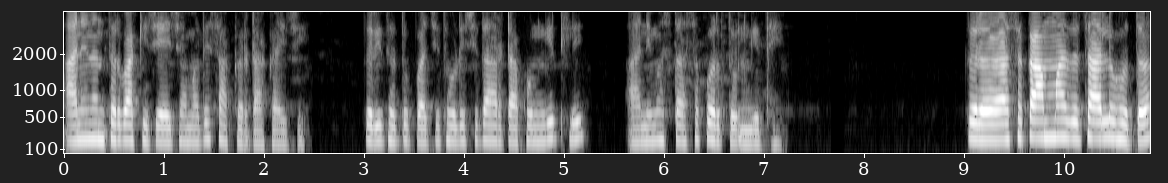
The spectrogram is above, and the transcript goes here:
आणि नंतर बाकीच्या याच्यामध्ये साखर टाकायची. तर इथं तुपाची थोडीशी धार टाकून घेतली आणि मस्त असं परतून घेते तर असं काम माझं चालू होतं.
